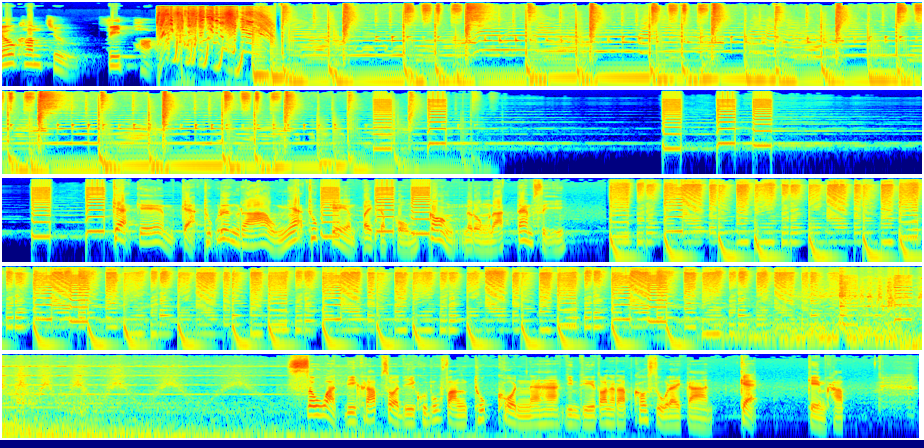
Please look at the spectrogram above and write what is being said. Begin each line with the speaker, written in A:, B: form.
A: Welcome to Feedpot
B: แกะเกม แกะทุกเรื่องราว แงะทุกเกมไปกับผม ก้องนรงรัตน์แต้มสี สวัสดีครับ สวัสดีคุณผู้ฟังทุกคนนะฮะ ยินดีต้อนรับเข้าสู่รายการแกะเกมครับ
